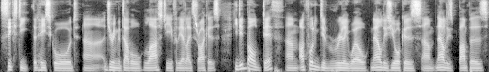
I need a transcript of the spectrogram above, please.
60 that he scored uh, during the double last year for the Adelaide Strikers. He did bowl death. Um, I thought he did really well. Nailed his Yorkers, um, nailed his bumpers.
